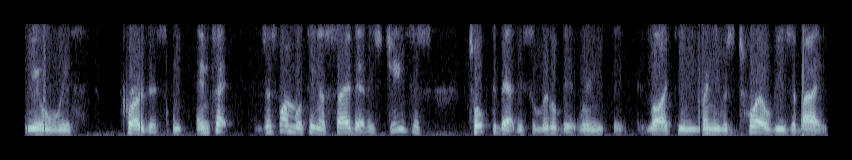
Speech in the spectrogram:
deal with progress. In, in fact, just one more thing I say about this: Jesus talked about this a little bit when, like, in, when he was 12 years of age,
